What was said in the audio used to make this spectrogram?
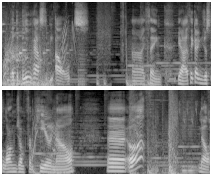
But the blue has to be out. Uh, I think. Yeah, I think I can just long jump from here now. Uh, oh! No.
